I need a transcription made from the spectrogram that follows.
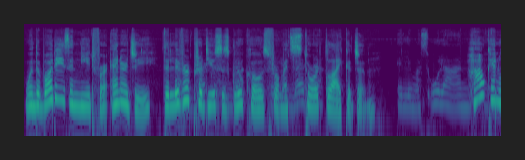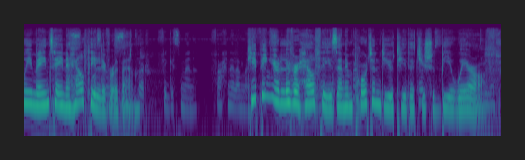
When the body is in need for energy, the liver produces glucose from its stored glycogen. How can we maintain a healthy liver then? Keeping your liver healthy is an important duty that you should be aware of.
